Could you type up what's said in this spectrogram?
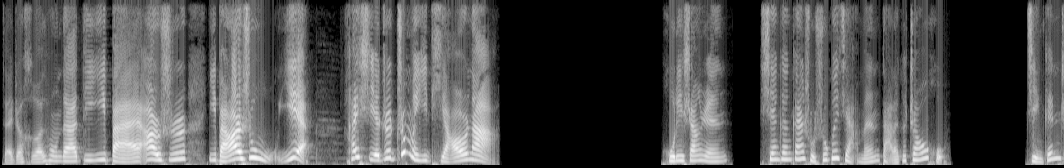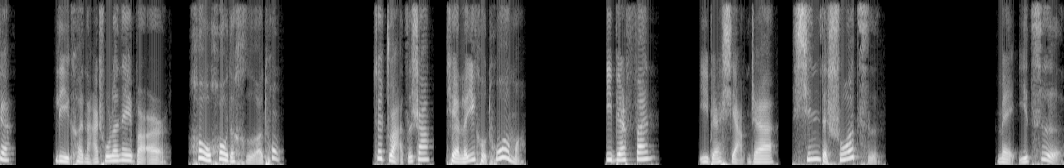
在这合同的第一百二十一百二十五页，还写着这么一条呢。狐狸商人先跟甘薯书龟甲们打了个招呼，紧跟着立刻拿出了那本厚厚的合同，在爪子上舔了一口唾沫，一边翻一边想着新的说辞。每一次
